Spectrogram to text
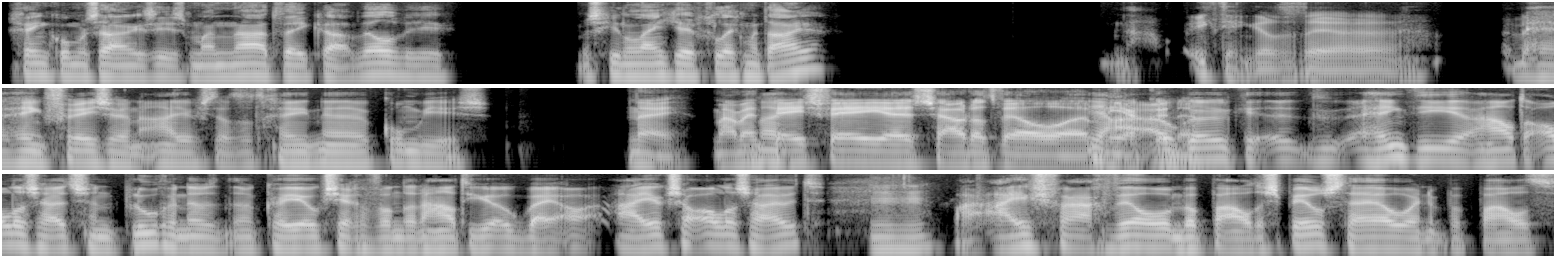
geen commissaris is, maar na het WK wel weer misschien een lijntje heeft gelegd met Ajax? Nou, ik denk dat het, eh, bij Henk Vrezer en Ajax dat het geen eh, combi is. Nee, maar met Nee. PSV eh, zou dat wel meer ja, ook, kunnen. eh, Henk die haalt alles uit zijn ploeg. En dan, dan kun je ook zeggen van dan haalt hij ook bij Ajax alles uit. Mhm. Maar Ajax vraagt wel een bepaalde speelstijl en een bepaald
